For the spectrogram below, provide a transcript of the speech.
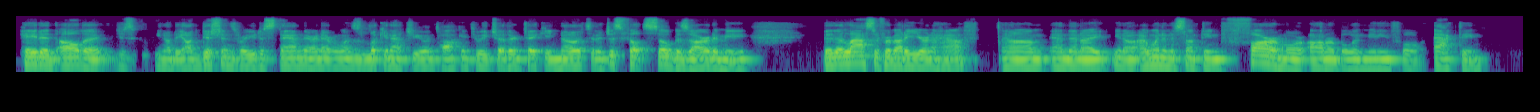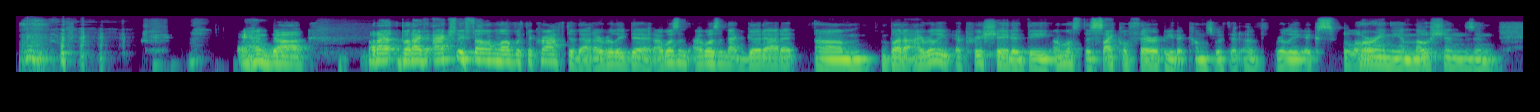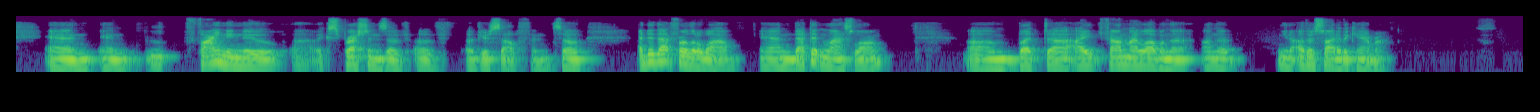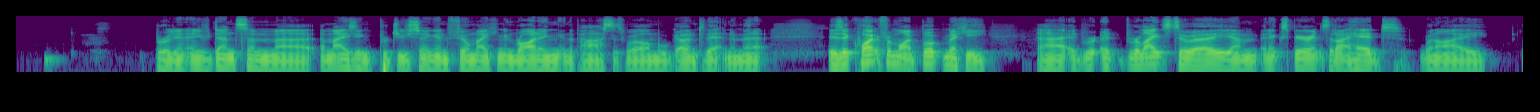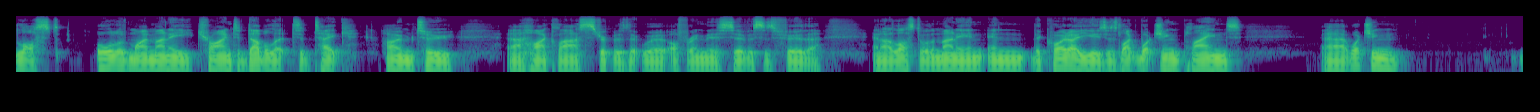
hated all the just you know the auditions where you just stand there and everyone's looking at you and talking to each other and taking notes. And it just felt so bizarre to me. That it lasted for about a year and a half. Um, and then i you know i went into something far more honorable and meaningful acting. And uh, but I but I actually fell in love with the craft of that. I really did. I wasn't I wasn't that good at it, um, but I really appreciated the almost the psychotherapy that comes with it of really exploring the emotions and and and finding new uh, expressions of, of of yourself. And so I did that for a little while, and that didn't last long. Um, but uh, I found my love on the on the you know other side of the camera. Brilliant. And you've done some uh, amazing producing and filmmaking and writing in the past as well. And we'll go into that in a minute. There's a quote from my book, Mikki. Uh, it, it relates to a um, an experience that I had when I lost all of my money trying to double it to take home two uh, high class strippers that were offering their services further. And I lost all the money. And, and the quote I use is like watching planes, uh, watching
